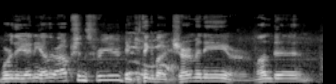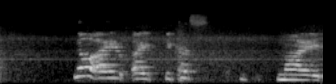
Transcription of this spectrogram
were there any other options for you? Did you think about Yeah. Germany or London? No, I, I, because my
